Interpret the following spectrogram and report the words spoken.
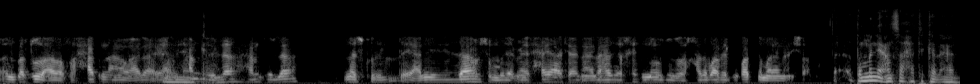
المردود على صحتنا وعلى يعني الحمد لله الحمد لله. نشكر يعني الله وثم جمعيه الحياة يعني على هذه الخدمة والخدمات المقدمه لنا إن شاء الله. طمني عن صحتك الآن.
